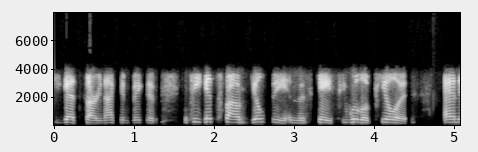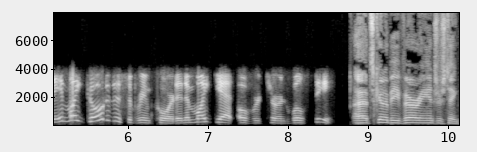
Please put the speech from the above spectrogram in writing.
he gets sorry, not convicted, if he gets found guilty in this case, he will appeal it, and it might go to the Supreme Court, and it might get overturned. We'll see. Uh, it's going to be very interesting.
